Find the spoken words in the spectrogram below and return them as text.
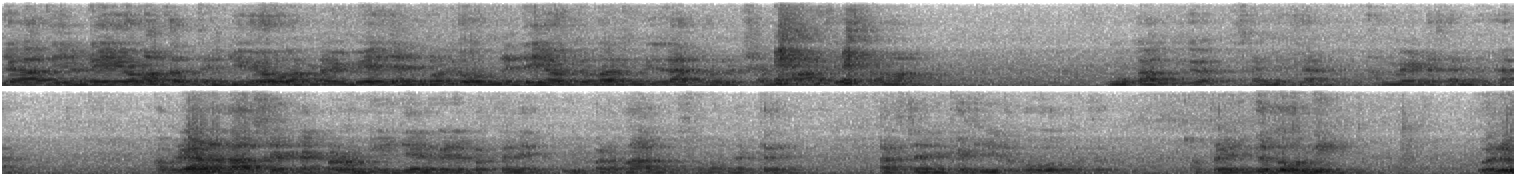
ജാതിയുടെയോ മതത്തിന്റെയോ വർണവിവേചനങ്ങളുടെയോ ഒന്നിന്റെയോ അതിർവരമ്പില്ലാത്ത ഒരു ക്ഷമാക്ഷേത്രമാണ് മൂകാംബിക സന്നിധാനം അമ്മയുടെ സന്നിധാനം. അവിടെയാണ് ദാസേട്ടൻ എപ്പോഴും ഈ ജനുവരി പത്തിന് ഈ പിറന്നാൾ ദിവസം വന്നിട്ട് അർച്ചനയൊക്കെ ചെയ്തു പോകുന്നത്. അപ്പോൾ എന്ത് തോന്നി? ഒരു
